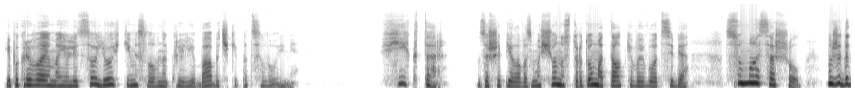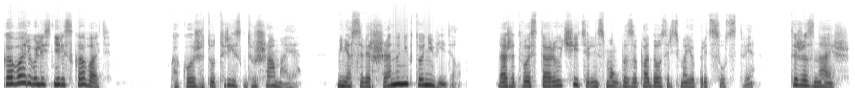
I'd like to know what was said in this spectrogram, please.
и покрывая мое лицо легкими, словно крылья бабочки, поцелуями. «Виктор!» — зашипела возмущенно, с трудом отталкивая его от себя. «С ума сошел! Мы же договаривались не рисковать. Какой же тут риск, душа моя? Меня совершенно никто не видел. Даже твой старый учитель не смог бы заподозрить мое присутствие. Ты же знаешь,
